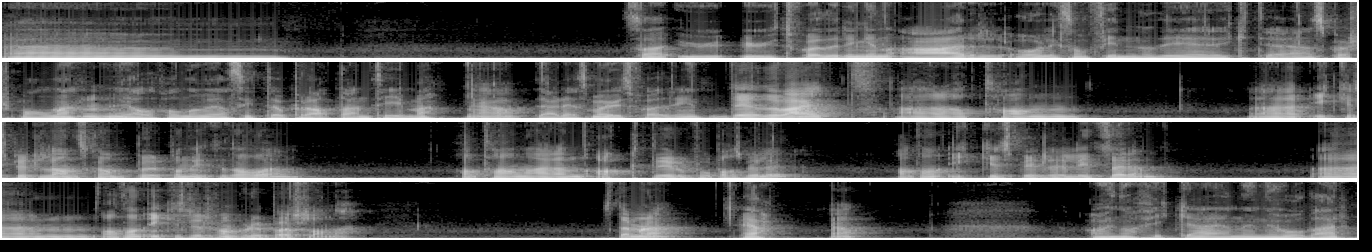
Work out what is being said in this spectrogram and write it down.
Ehm, så utfordringen er å liksom finne de riktige spørsmålene. Mm. I alle fall når vi har sittet og prata en time. ja. Det er det som er utfordringen. Det du veit, er at han eh, ikke spilte landskamper på 90-tallet. At han er en aktiv fotballspiller. At han ikke spiller Eliteserien. Um, at han ikke spiller for en klubb på Østlandet. Stemmer det? Ja. Ja. Oi, nå fikk jeg en inn i hodet her.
